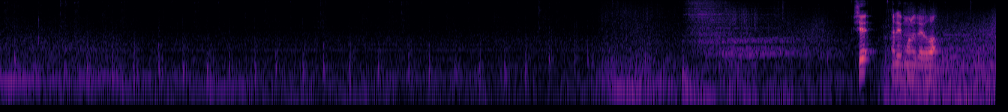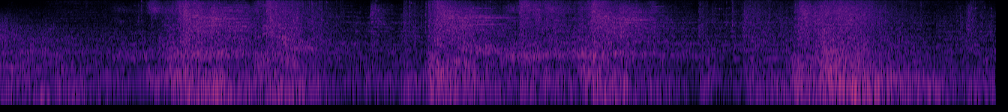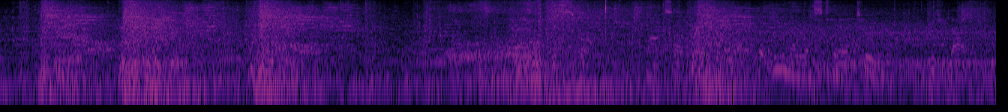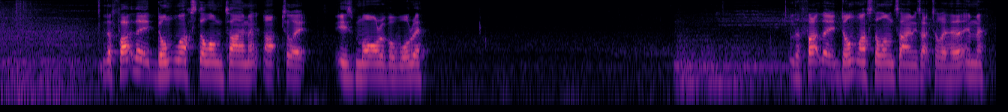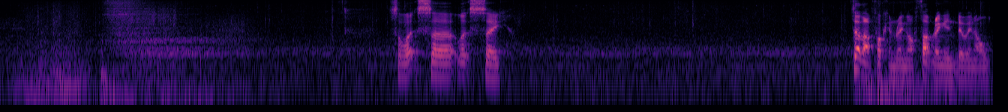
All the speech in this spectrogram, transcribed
Shit, I didn't want to do that. Fact that it don't last a long time actually is more of a worry. The fact that it don't last a long time is actually hurting me. So let's uh, let's see. Take that fucking ring off. That ring ain't doing all.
